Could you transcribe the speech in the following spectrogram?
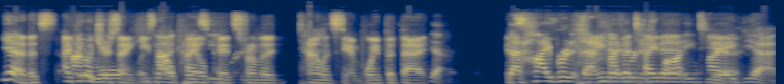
Yeah, that's. I get what you're saying. He's not Kyle Pitts from a talent standpoint, but that yeah, that hybrid, that hybrid tight body end, type. Yeah. yeah,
